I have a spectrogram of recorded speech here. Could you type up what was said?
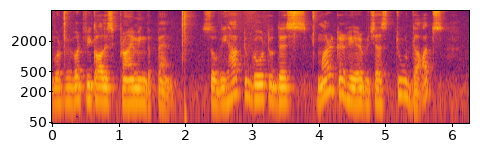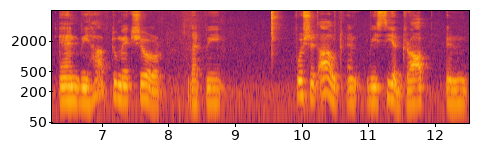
what we, what we call is priming the pen. So we have to go to this marker here which has two dots and we have to make sure that we push it out and we see a drop in,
